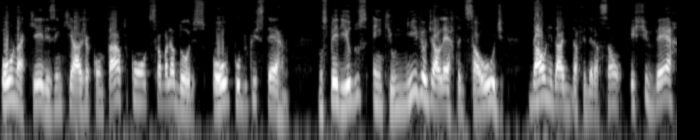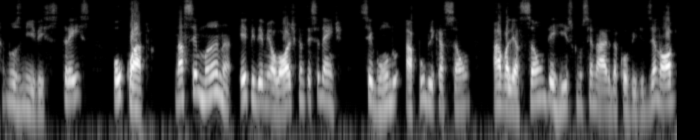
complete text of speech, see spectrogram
ou naqueles em que haja contato com outros trabalhadores ou público externo, nos períodos em que o nível de alerta de saúde da unidade da federação estiver nos níveis 3 ou 4, na semana epidemiológica antecedente, segundo a publicação Avaliação de Risco no Cenário da Covid-19,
